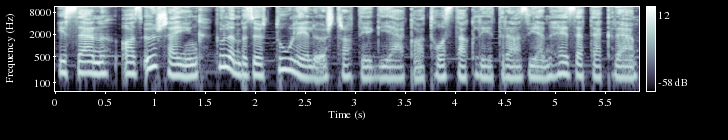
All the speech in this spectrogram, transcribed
Hiszen az őseink különböző túlélő stratégiákat hoztak létre az ilyen helyzetekre,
